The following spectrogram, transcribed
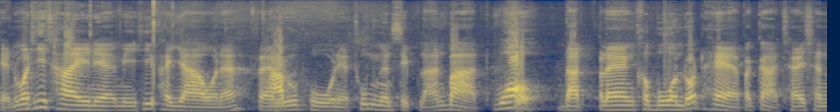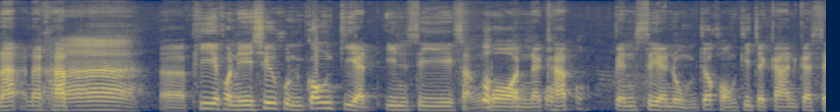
เห็นว่าที่ไทยเนี่ยมีที่พะเยานะแฟนครับลิเวอร์พูลเนี่ยทุ่มเงิน 10 ล้านบาท ว้าวดัดแปลงขบวนรถแห่ประกาศชัยชนะนะครับอ่า เอ่อพี่คนนี้ชื่อคุณก้องเกียรติอินทรีย์สังวรนะครับ เป็นเสียหนุ่มเจ้าของกิจการเกษ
